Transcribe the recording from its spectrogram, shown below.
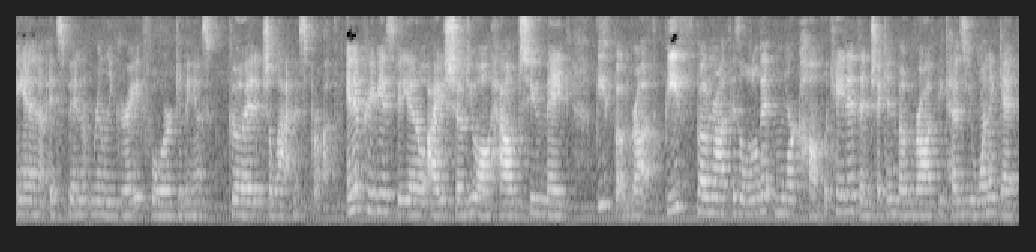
and it's been really great for giving us good gelatinous broth. In a previous video, I showed you all how to make beef bone broth. Beef bone broth is a little bit more complicated than chicken bone broth because you want to get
